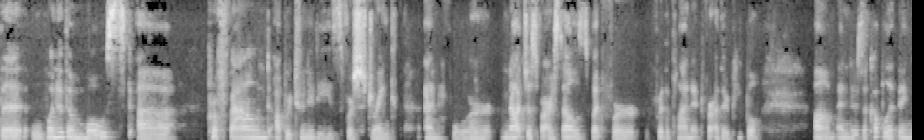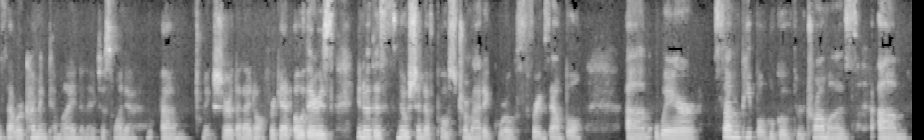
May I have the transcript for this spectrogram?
the one of the most uh, profound opportunities for strength and for not just for ourselves but for for the planet for other people um, and there's a couple of things that were coming to mind and i just want to um, make sure that i don't forget. Oh there is you know this notion of post-traumatic growth for example um, where some people who go through traumas, um,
